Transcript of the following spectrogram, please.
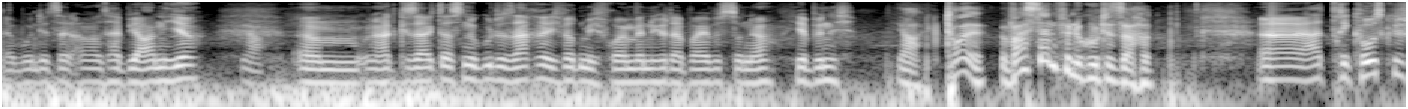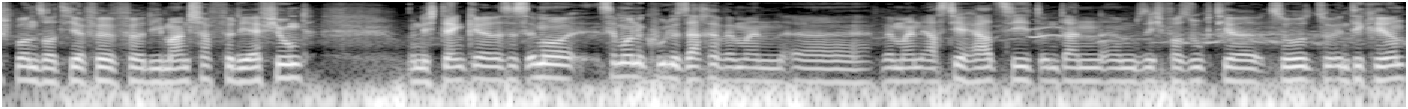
er wohnt jetzt seit anderthalb Jahren hier Ja. ähm, und hat gesagt, das ist eine gute Sache. Ich würde mich freuen, wenn du hier dabei bist und ja, hier bin ich. Ja, toll. Was denn für eine gute Sache? Äh, er hat Trikots gesponsert hier für, für die Mannschaft, für die F-Jugend. Und ich denke, das ist immer, ist immer eine coole Sache, wenn man, äh, wenn man erst hierher zieht und dann ähm, sich versucht, hier so zu integrieren.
